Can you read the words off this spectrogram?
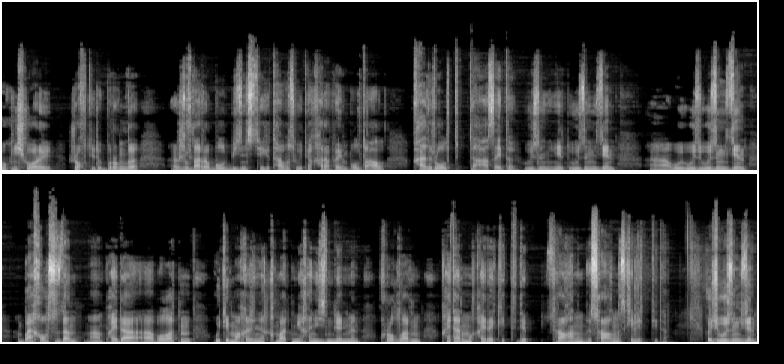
Өкінішке орай жоқ дейді. Бұрынғы жылдары бұл бизнестегі табыс өте қарапайым болды ал қазір ол тіпті азайды. Өзіңізден а, өз, өзіңізден байқаусыздан пайда болатын өтемақы және қымбат механизмдер мен құрылғылардың қайтарымы қайда кетті деп сұраған, сұрағыңыз келеді дейді. Короче өзіңізден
